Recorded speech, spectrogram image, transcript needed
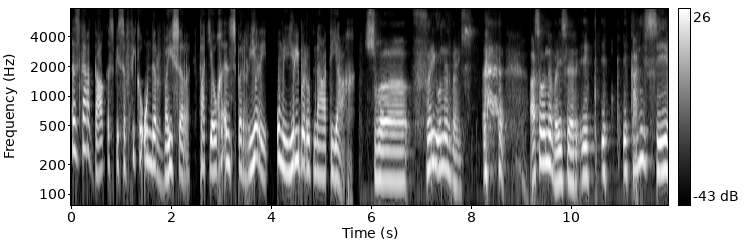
Is daar dalk 'n spesifieke onderwyser wat jou geïnspireer het om hierdie beroep na te jag? So vir die onderwys. As 'n onderwyser, ek ek ek kan nie sê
